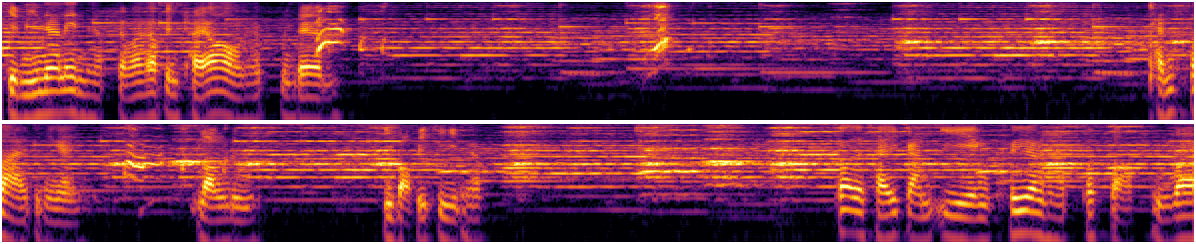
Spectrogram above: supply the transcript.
เกมนี้น่าเล่นครับ แต่ว่าก็เป็น trial นะครับเหมือนเดิม คันฟลายเป็นยังไง ลองดูมีบอกวิธีนะครับ ก็จะใช้การเอียงเครื่องครับทดสอบดูว่า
